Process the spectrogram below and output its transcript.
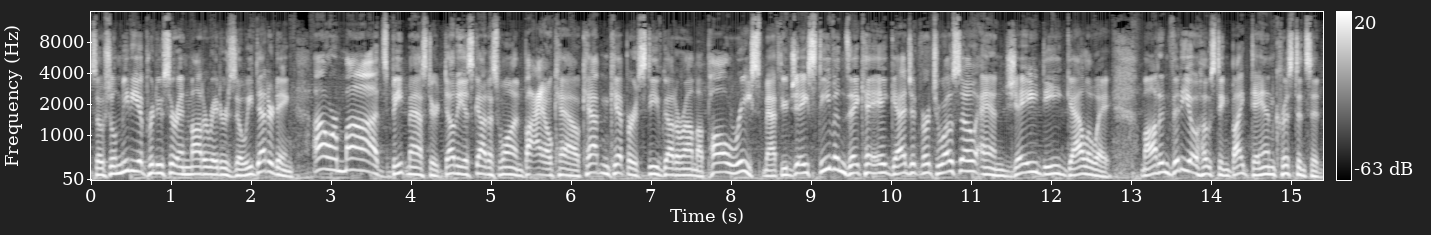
social media producer and moderator Zoe Deterding, our mods Beatmaster, W. Scottus One, BioCow, Captain Kipper, Steve Guadarrama, Paul Reese, Matthew J. Stevens, aka Gadget Virtuoso, and J.D. Galloway. Modern video hosting by Dan Christensen.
